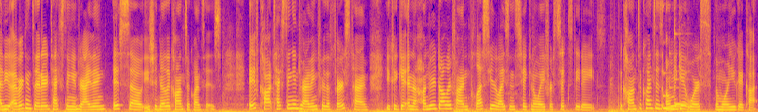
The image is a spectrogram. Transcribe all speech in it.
Have you ever considered texting and driving? If so, you should know the consequences. If caught texting and driving for the first time, you could get an $100 fine plus your license taken away for 60 days. The consequences only get worse the more you get caught.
